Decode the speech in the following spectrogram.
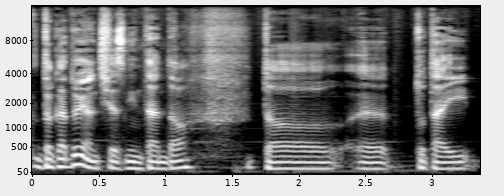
dogadując się z Nintendo, to tutaj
